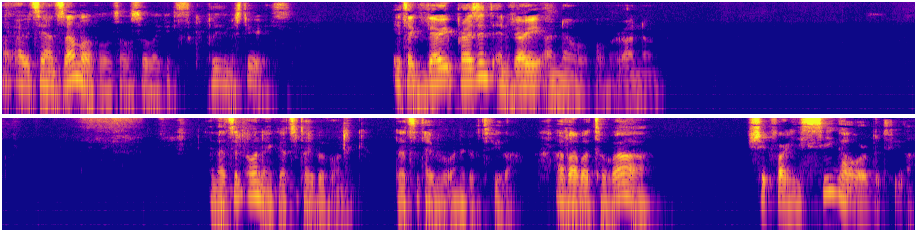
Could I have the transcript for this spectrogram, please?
I, I would say on some level it's also like it's completely mysterious. It's like very present and very unknowable or unknown. And that's an oneg, that's a type of oneg. That's the type of oneg of tefillah. Avaba Torah, shikvar hisig haor b'tefillah.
